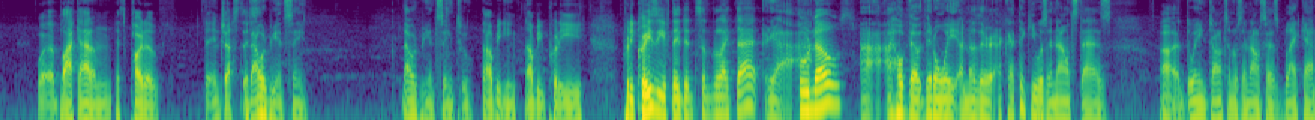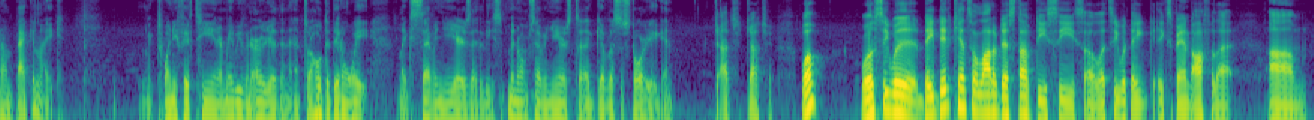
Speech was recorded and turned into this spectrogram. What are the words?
where Black Adam is part of the Injustice? That would be insane. That would be insane too. that'd be that'd be pretty pretty crazy if they did something like that. Yeah. Who knows? I, I hope that they don't wait another. I think he was announced as uh, Dwayne Johnson was announced as Black Adam back in like like 2015 or maybe even earlier than that. So I hope that they don't wait like seven years at least, minimum seven years to give us a story again. Gotcha, gotcha. Well, we'll see what they did cancel a lot of their stuff, DC. So let's see what they expand off of that. Um,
